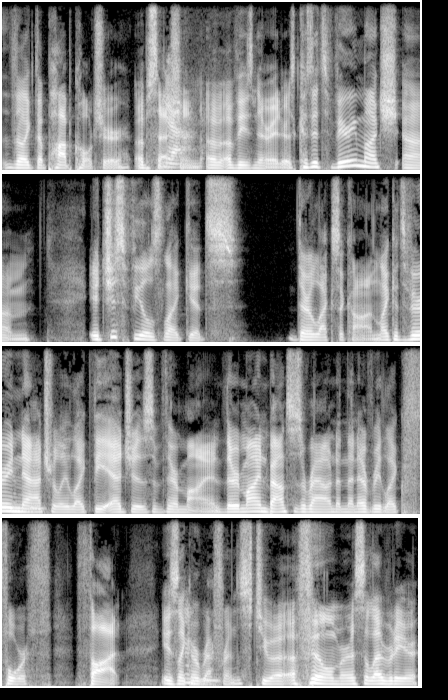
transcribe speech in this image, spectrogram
the like the pop culture obsession of, of these narrators because it's very much. Um, it just feels like it's their lexicon. Like it's very Mhm. naturally like the edges of their mind. Their mind bounces around, and then every like fourth thought is like a Mhm. reference to a, a film or a celebrity or,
